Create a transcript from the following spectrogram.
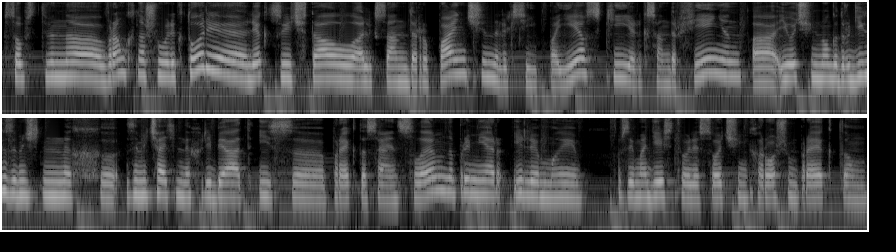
Собственно, в рамках нашего лектория лекции читал Александр Панчин, Алексей Паевский, Александр Фенин а, и очень много других замечательных, замечательных ребят из э, проекта Science Slam, например, или мы взаимодействовали с очень хорошим проектом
